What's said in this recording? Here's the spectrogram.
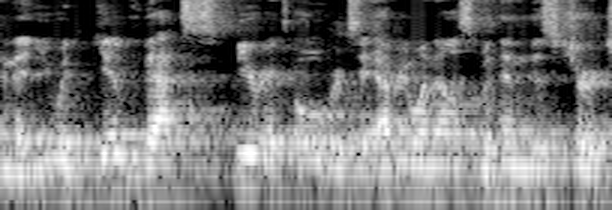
and that you would give that spirit over to everyone else within this church.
